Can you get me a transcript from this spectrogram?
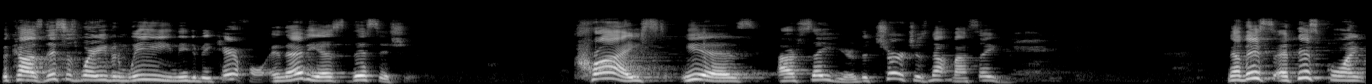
Because this is where even we need to be careful, and that is this issue. Christ is our Savior. The church is not my Savior. Now, this at this point,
